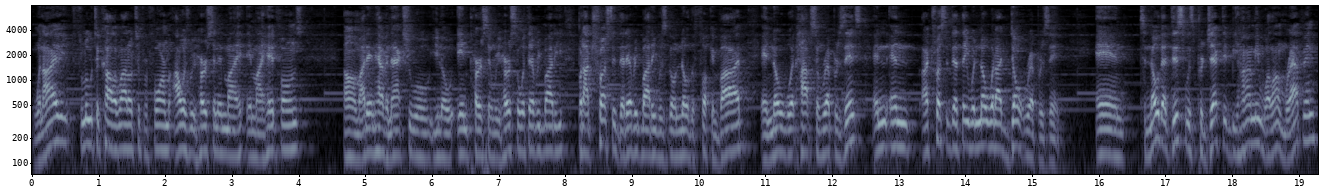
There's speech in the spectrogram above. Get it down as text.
When I flew to Colorado to perform, I was rehearsing in my in my headphones. Um, I didn't have an actual, you know, in-person rehearsal with everybody, but I trusted that everybody was gonna know the fucking vibe and know what Hopsin represents, and and I trusted that they would know what I don't represent. And to know that this was projected behind me while I'm rapping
